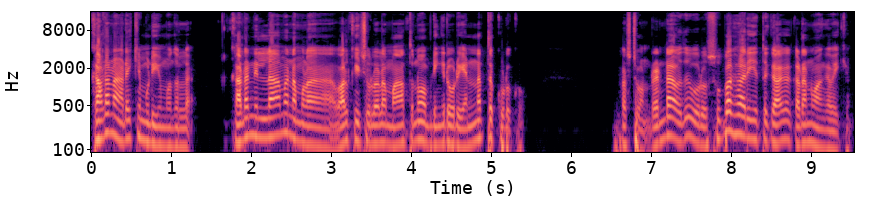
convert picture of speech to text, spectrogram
கடனை அடைக்க முடியும் முதல்ல. கடன் இல்லாமல் நம்மளை வாழ்க்கை சூழலை மாற்றணும் அப்படிங்கிற ஒரு எண்ணத்தை கொடுக்கும். ஃபஸ்ட் ஒன் ரெண்டாவது ஒரு சுபகாரியத்துக்காக கடன் வாங்க வைக்கும்.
